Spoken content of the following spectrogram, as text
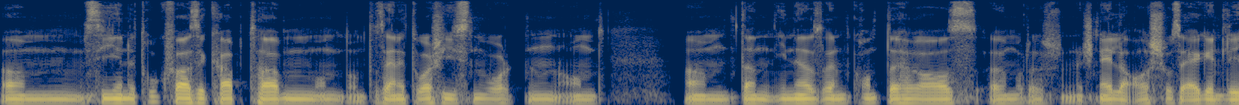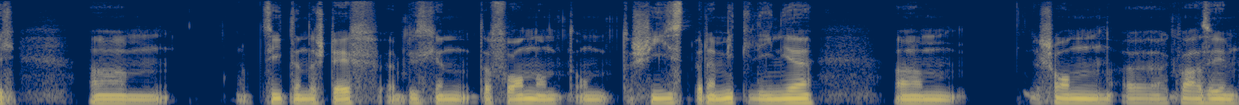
ähm, sie eine Druckphase gehabt haben und, und, das eine Tor schießen wollten und ähm, dann in aus einem Konter heraus ähm, oder ein schneller Ausschuss eigentlich ähm, zieht dann der Steff ein bisschen davon und, und schießt bei der Mittellinie schon äh, quasi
